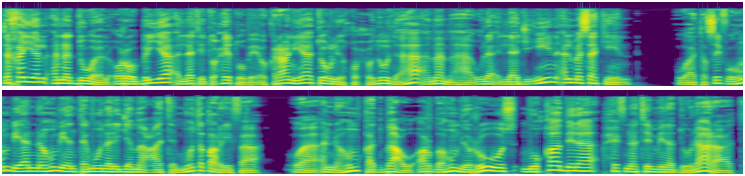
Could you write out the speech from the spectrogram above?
تخيل أن الدول الأوروبية التي تحيط بأوكرانيا تغلق حدودها أمام هؤلاء اللاجئين المساكين وتصفهم بأنهم ينتمون لجماعات متطرفة وأنهم قد باعوا أرضهم للروس مقابل حفنة من الدولارات.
